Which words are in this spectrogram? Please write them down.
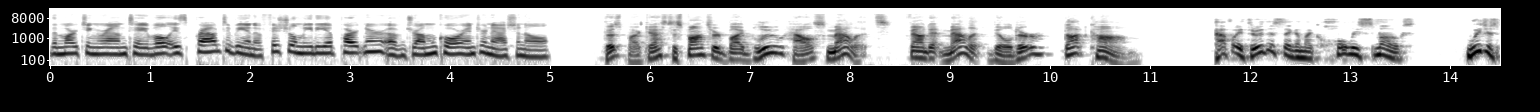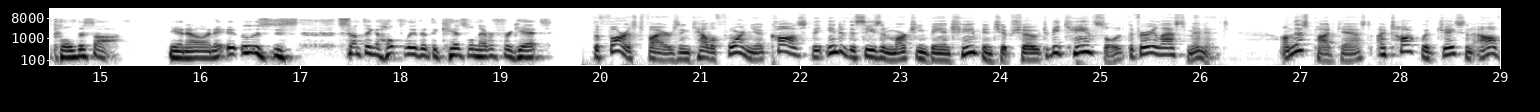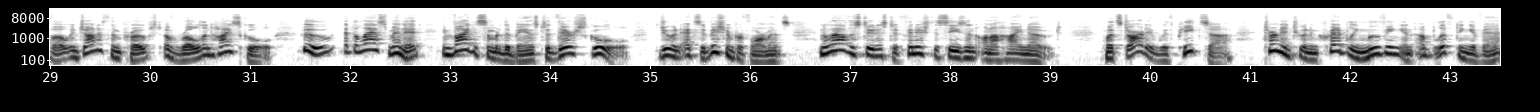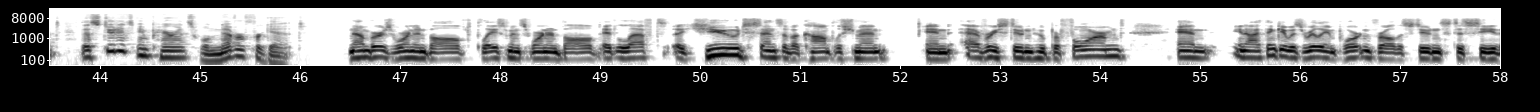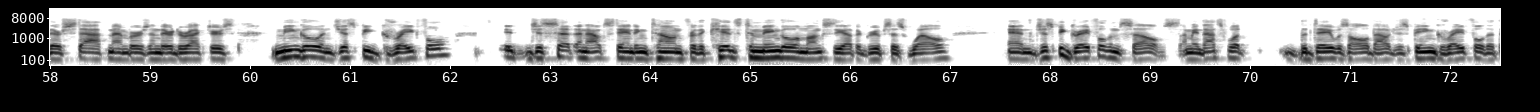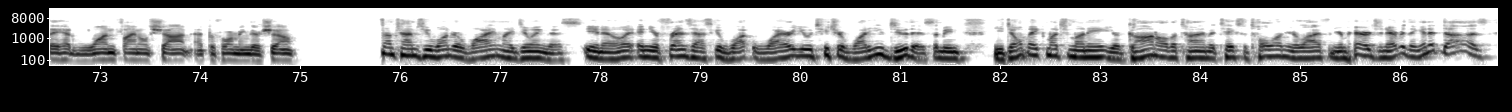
The Marching Roundtable is proud to be an official media partner of Drum Corps International. This podcast is sponsored by Blue House Mallets, found at malletbuilder.com. Halfway through this thing, I'm like, holy smokes, we just pulled this off, you know, and it, it was just something hopefully that the kids will never forget. The forest fires in California caused the end of the season marching band championship show to be canceled at the very last minute. On this podcast, I talk with Jason Alvo and Jonathan Probst of Rowland High School, who, at the last minute, invited some of the bands to their school to do an exhibition performance and allow the students to finish the season on a high note. What started with pizza turned into an incredibly moving and uplifting event that students and parents will never forget. Numbers weren't involved, placements weren't involved. It left a huge sense of accomplishment in every student who performed and, you know, I think it was really important for all the students to see their staff members and their directors mingle and just be grateful. It just set an outstanding tone for the kids to mingle amongst the other groups as well and just be grateful themselves. I mean, that's what the day was all about, just being grateful that they had one final shot at performing their show sometimes you wonder why am i doing this? You know and your friends ask you why, why are you a teacher? Why do you do this? I mean you don't make much money. You're gone all the time. It takes a toll on your life and your marriage and everything and it does.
